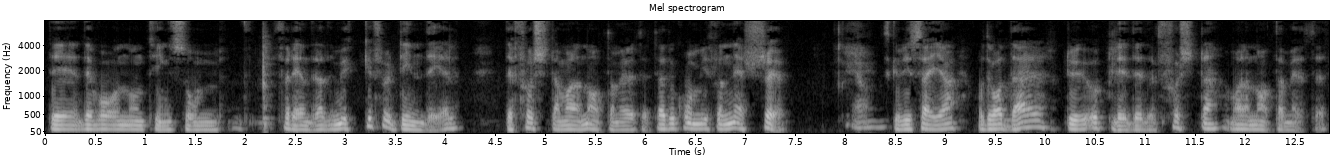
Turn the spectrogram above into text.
det, det var någonting som förändrade mycket för din del. Det första Maranatamötet. Ja, du kom ju från Nässjö. Ja. Ska vi säga. Och det var där du upplevde det första Maranatamötet.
